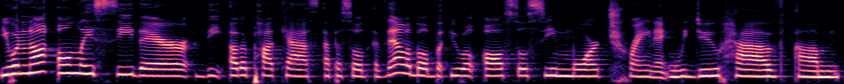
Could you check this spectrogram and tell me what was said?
You will not only see there the other podcast episode available, but you will also see more training. We do have um,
